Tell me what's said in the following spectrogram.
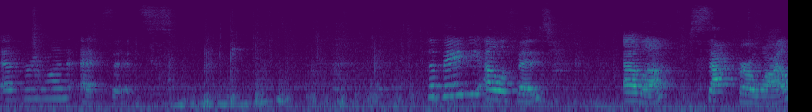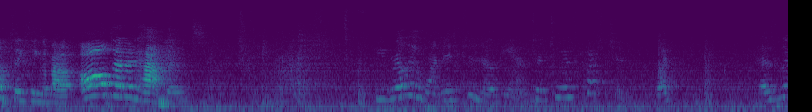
Everyone exits. The baby elephant, Ella, sat for a while thinking about all that had happened. He really wanted to know the answer to his question. What does the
